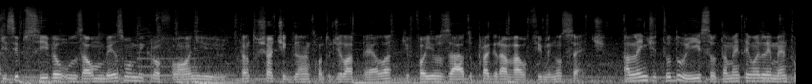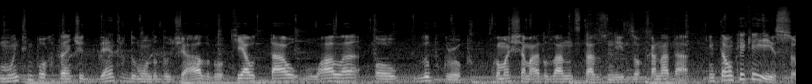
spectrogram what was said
e, se possível, usar o mesmo microfone, tanto shotgun quanto de lapela, que foi usado para gravar o filme no set. Além de tudo isso, também tem um elemento muito importante dentro do mundo do diálogo, que é o tal Walla ou Loop Group, como é chamado lá nos Estados Unidos ou Canadá. Então, o que é isso?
